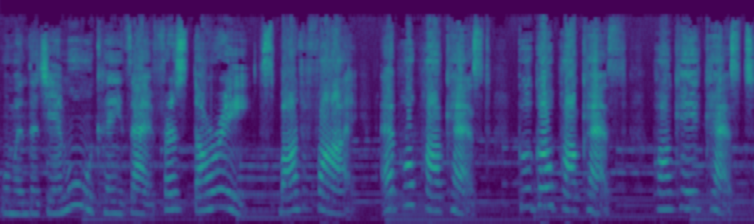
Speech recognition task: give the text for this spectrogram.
我们的节目可以在 First Story、Spotify、Apple Podcast、Google Podcast。Pocket Cast、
